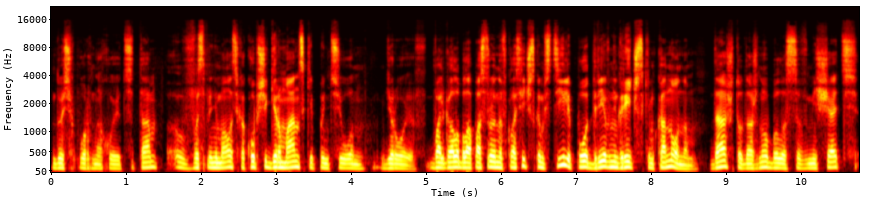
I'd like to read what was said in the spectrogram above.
до сих пор находится там, воспринималась как общегерманский пантеон героев. Вальгала была построена в классическом стиле по древнегреческим канонам, да, что должно было совмещать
